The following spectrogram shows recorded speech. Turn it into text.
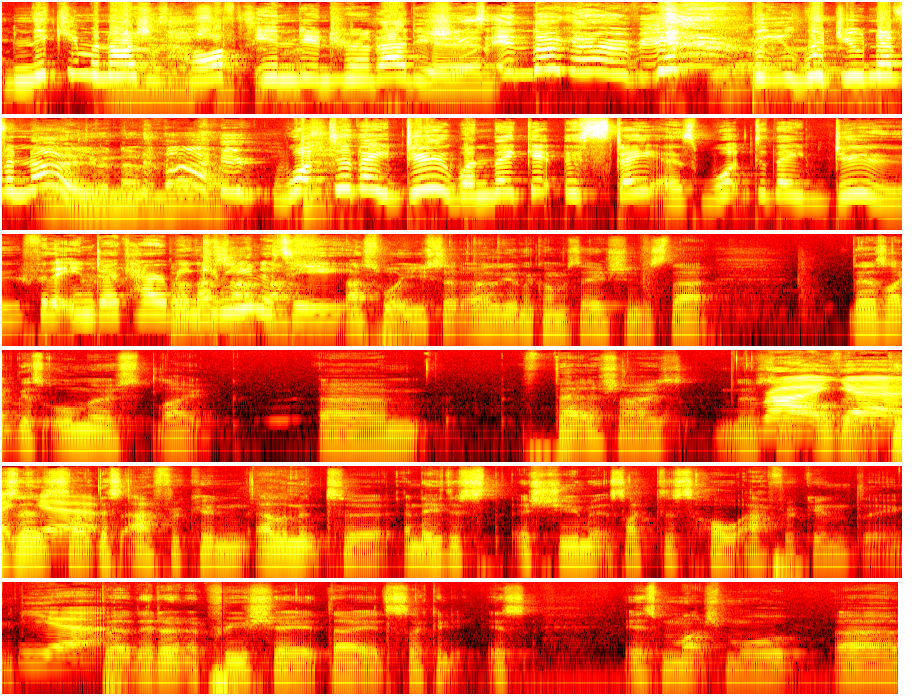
Nicki Minaj Yeah, is yeah, half Indian. Trinidadian. She's Indo-Caribbean. but you- would you never know? Yeah, you would never know. that. what do they do when they get this status? What do they do for the Indo-Caribbean that's how- community? that's, that's what you said earlier in the conversation is that there's like this almost like um fetishizedness Right, of yeah, because there's yeah. like this African element to it and they just assume it's like this whole African thing Yeah. but they don't appreciate that it's like an it's it's much more uh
